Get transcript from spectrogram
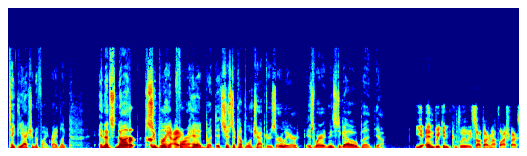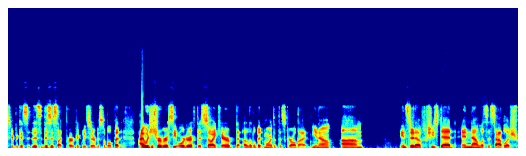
take the action to fight, right? Like, and that's not Per- super I- far ahead, but it's just a couple of chapters earlier is where it needs to go. But yeah, Yeah, and we can completely stop talking about flashbacks here because this this is like perfectly serviceable. But I would just reverse the order of this so I care a little bit more that this girl died. You know, um, instead of she's dead and now let's establish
